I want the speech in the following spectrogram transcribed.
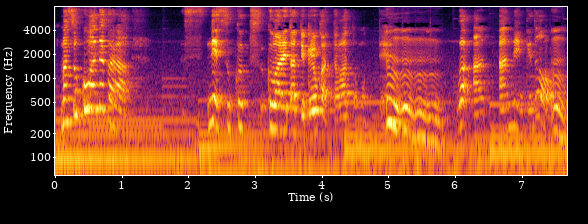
うんまあそこはだからすね救救われたっていうかよかったわと思って。うんうんうんはああんねんけど、うんうん。うん。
